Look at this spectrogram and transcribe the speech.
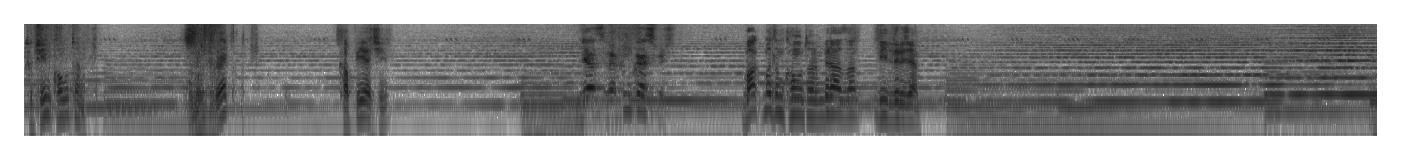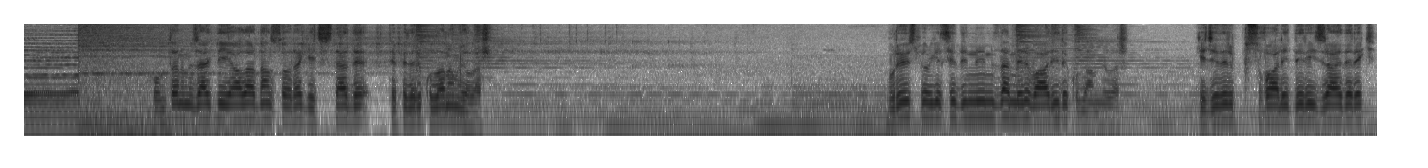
Tutayım komutanım. Bırak. Kapıyı açayım. İlyas rakım kaçmış? Bakmadım komutanım. Birazdan bildireceğim. Komutanım özellikle yağlardan sonra geçişlerde tepeleri kullanamıyorlar. Buraya üst bölgesi edindiğimizden beri vadiyi de kullanmıyorlar. Geceleri pusu faaliyetleri icra ederek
